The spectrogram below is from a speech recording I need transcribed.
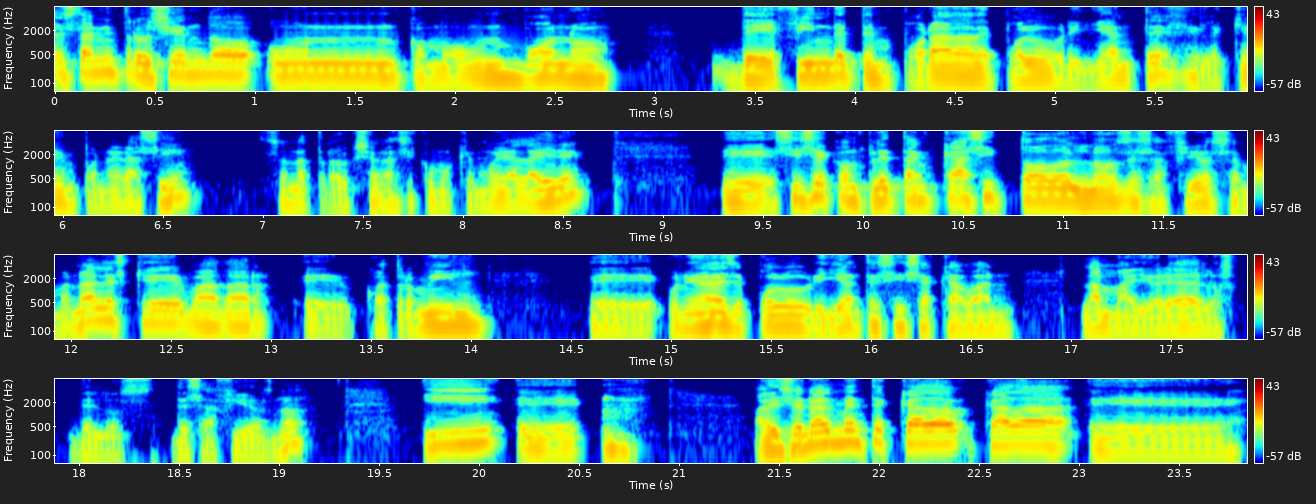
están introduciendo un como un bono de fin de temporada de polvo brillante, si le quieren poner así. Es una traducción así como que muy al aire. Eh, si se completan casi todos los desafíos semanales que va a dar 4000 unidades de polvo brillante si se acaban la mayoría de los, de los desafíos, ¿no? Y eh, adicionalmente cada, cada, eh,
